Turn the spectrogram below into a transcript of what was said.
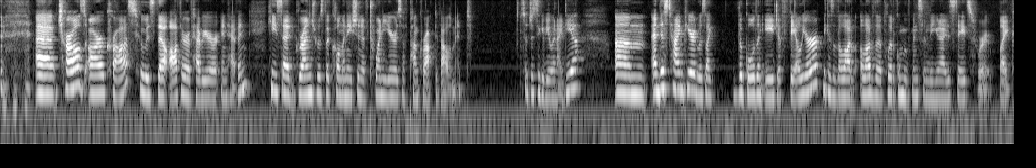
uh, Charles R. Cross, who is the author of Heavier Than Heaven, he said grunge was the culmination of 20 years of punk rock development. So just to give you an idea, um, and this time period was like the golden age of failure because of a lot of a lot of the political movements in the United States were like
